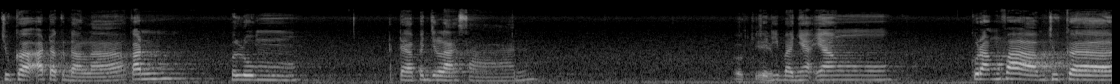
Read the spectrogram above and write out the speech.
juga ada kendala. Kan belum ada penjelasan Okay. Jadi banyak yang kurang paham juga.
